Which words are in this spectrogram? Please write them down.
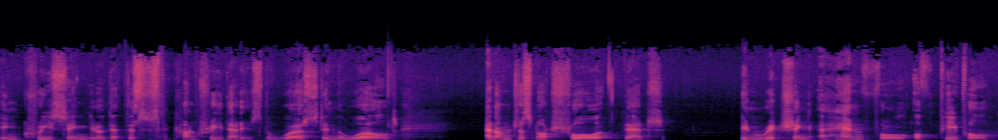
increasing, you know, that this is the country that is the worst in the world. And I'm just not sure that enriching a handful of people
